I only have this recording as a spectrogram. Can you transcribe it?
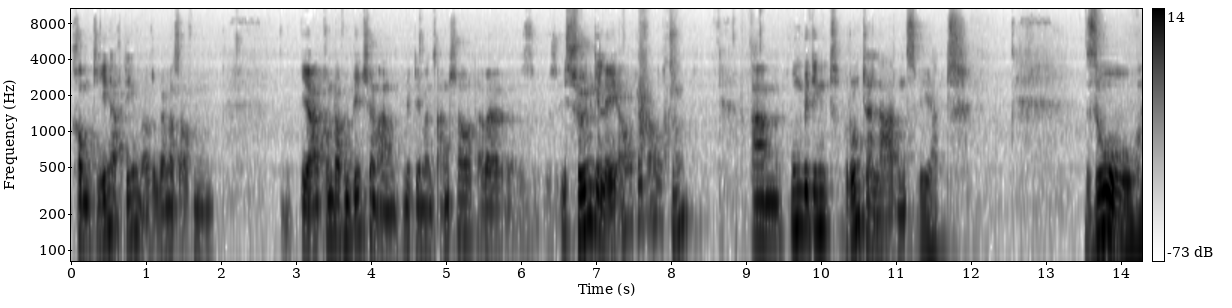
kommt je nachdem, also wenn man es auf dem ja, kommt auf dem Bildschirm an, mit dem man es anschaut, aber es ist schön gelayoutet auch. Ne? Ähm, unbedingt runterladenswert. So,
